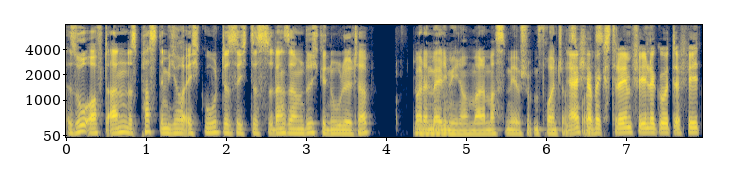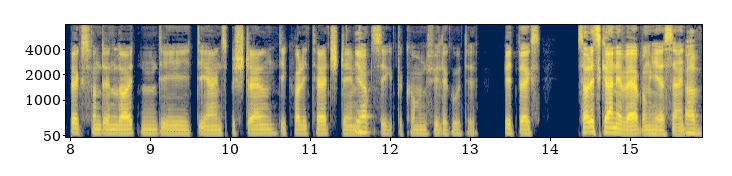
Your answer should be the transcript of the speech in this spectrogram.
so oft an. Das passt nämlich auch echt gut, dass ich das so langsam durchgenudelt habe. Aber dann melde ich mhm. mich nochmal, dann machst du mir bestimmt einen Freundschaftspreis. Ja, ich habe extrem viele gute Feedbacks von den Leuten, die, die eins bestellen. Die Qualität stimmt, ja. sie bekommen viele gute Feedbacks. Soll jetzt keine Werbung hier sein. Ah,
